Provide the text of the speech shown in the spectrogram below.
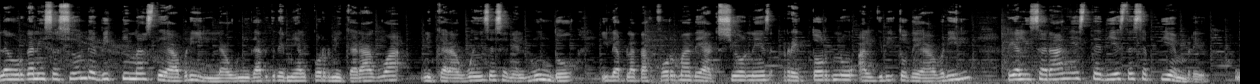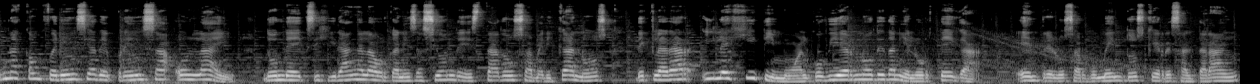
La Organización de Víctimas de Abril, la Unidad Gremial por Nicaragua, Nicaragüenses en el Mundo y la Plataforma de Acciones Retorno al Grito de Abril realizarán este 10 de septiembre una conferencia de prensa online donde exigirán a la Organización de Estados Americanos declarar ilegítimo al gobierno de Daniel Ortega entre los argumentos que resaltarán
